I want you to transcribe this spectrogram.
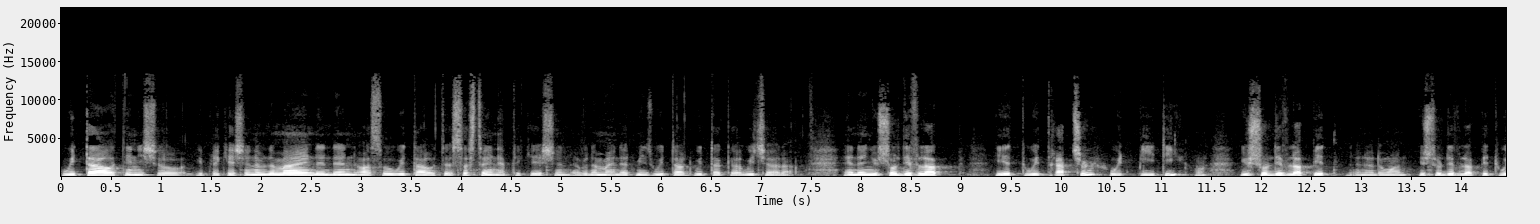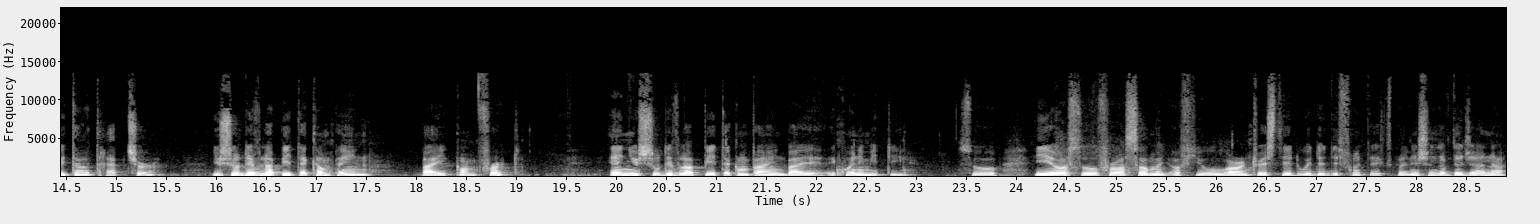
without initial application of the mind and then also without a sustained application of the mind. That means without vitakka vichara. And then you should develop it with rapture, with piti. You should develop it, another one, you should develop it without rapture. You should develop it accompanied by comfort. And you should develop it accompanied by equanimity. So here also, for some of you who are interested with the different explanations of the jhana,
